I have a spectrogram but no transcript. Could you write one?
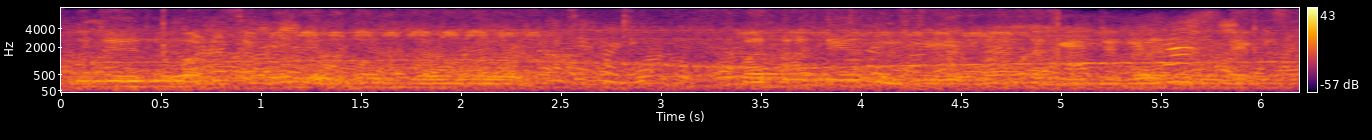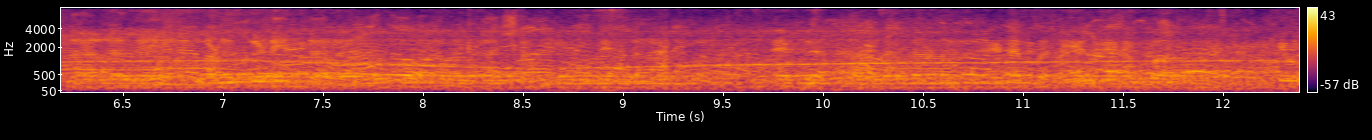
ಪೂಜೆಯನ್ನು ಮಾಡಿಸಿಕೊಂಡು ಹೋಗಬಹುದು ಭದ್ರತೆಯ ದೃಷ್ಟಿಯಿಂದ ಲಗೇಜುಗಳನ್ನು ದೇವಸ್ಥಾನದ ಒಳಗಡೆ ತರಲು ಅವಕಾಶವಿರುವುದಿಲ್ಲ ದೇವಸ್ಥಾನದ ಎಡಬದಿಯಲ್ಲಿರುವ ಕ್ಯೂ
